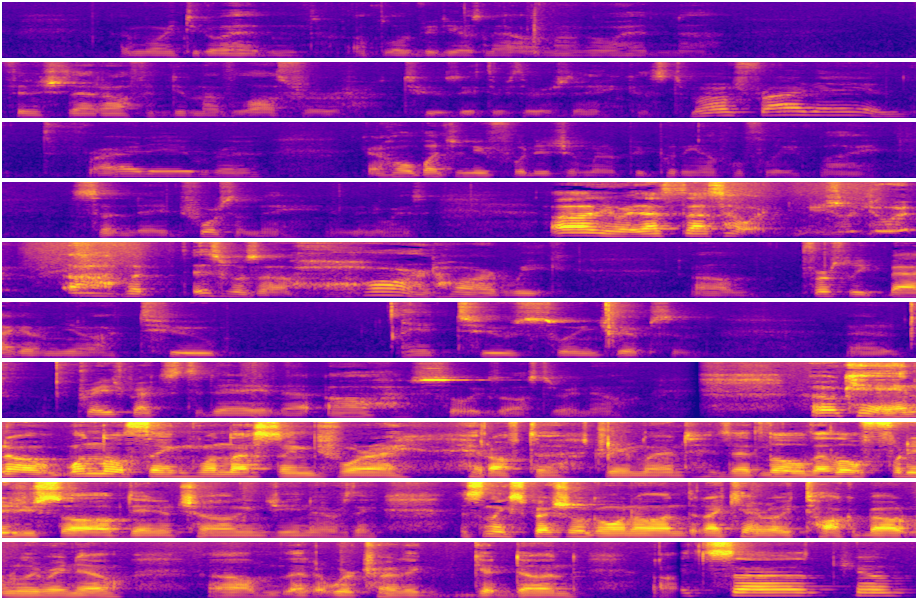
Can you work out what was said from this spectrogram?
I'm going to go ahead and upload videos now. I'm going to go ahead and uh, finish that off and do my vlogs for Tuesday through Thursday. Because tomorrow's Friday, and Friday we're to got a whole bunch of new footage I'm to be putting up hopefully by Sunday, before Sunday. And anyways. Uh, anyway, that's that's how I usually do it. Uh, but this was a hard, hard week. Um, first week back, and you know, two, I had two swimming trips and had praise practice today, and that, oh, I'm so exhausted right now. Okay, and uh, one little thing, one last thing before I head off to Dreamland is that little that little footage you saw of Daniel Chung and Gene and everything. There's something special going on that I can't really talk about really right now. Um, that we're trying to get done. Uh, it's uh, you know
